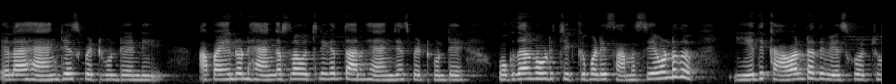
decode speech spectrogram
ఇలా హ్యాంగ్ చేసి పెట్టుకుంటే అండి ఆ పైన రెండు హ్యాంగర్స్లో వచ్చినాయి కదా దానికి హ్యాంగ్ చేసి పెట్టుకుంటే ఒకదానికొకటి చిక్కుపడే సమస్య ఉండదు. ఏది కావాలంటే అది వేసుకోవచ్చు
